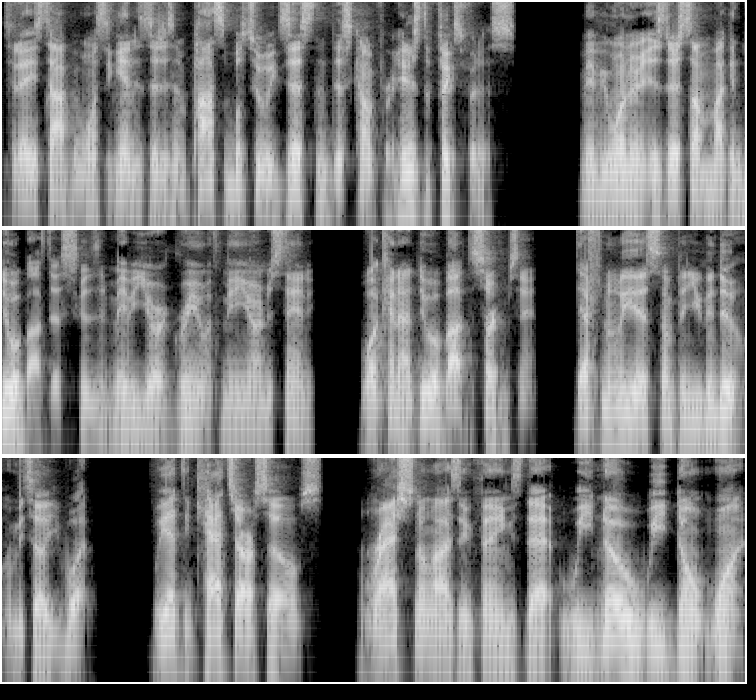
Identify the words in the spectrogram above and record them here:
Today's topic, once again, is it is impossible to exist in discomfort. Here's the fix for this. Maybe wondering, is there something I can do about this? Because maybe you're agreeing with me, you're understanding. What can I do about the circumstance? Definitely is something you can do. Let me tell you what. We have to catch ourselves rationalizing things that we know we don't want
